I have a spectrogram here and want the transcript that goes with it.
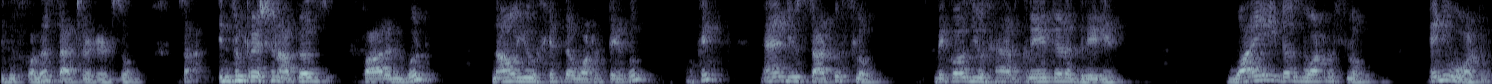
It is called a saturated zone. So infiltration occurs far and good. Now you hit the water table, okay, and you start to flow because you have created a gradient. Why does water flow? Any water.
